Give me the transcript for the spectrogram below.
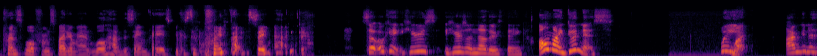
Principal from Spider-Man will have the same face because they're played by the same actor. So okay, here's here's another thing. Oh my goodness! Wait, What? I'm gonna.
